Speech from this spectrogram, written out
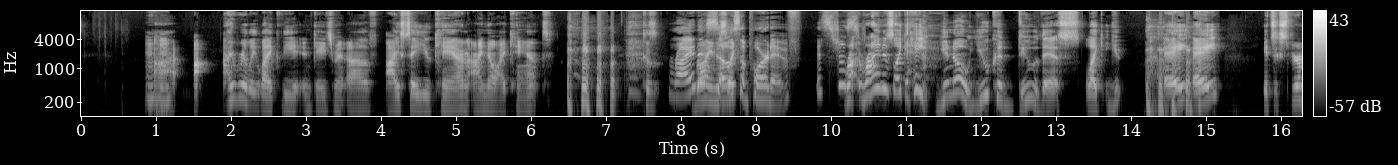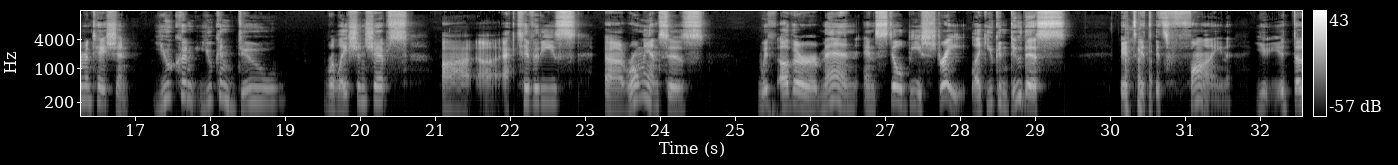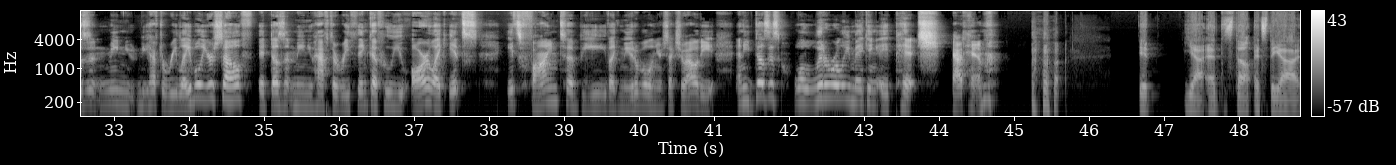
Mhm. uh, I, I really like the engagement of I say you can, I know I can't. Because Ryan, Ryan is is so like- supportive. It's just Ryan is like, hey, you know, you could do this. Like you, a a, it's experimentation. You can you can do relationships, uh, uh activities, uh, romances with other men and still be straight. Like you can do this. It's it's it's fine. You it doesn't mean you, you have to relabel yourself. It doesn't mean you have to rethink of who you are. Like it's it's fine to be like mutable in your sexuality. And he does this while literally making a pitch at him. it yeah, it's the it's the uh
